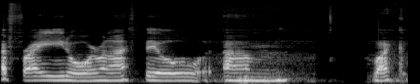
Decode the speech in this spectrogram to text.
afraid or when I feel um like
